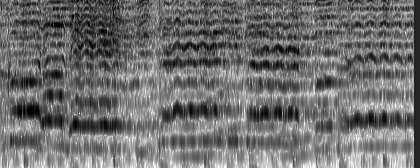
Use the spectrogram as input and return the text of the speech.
ancora lenti treni per Tosè.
